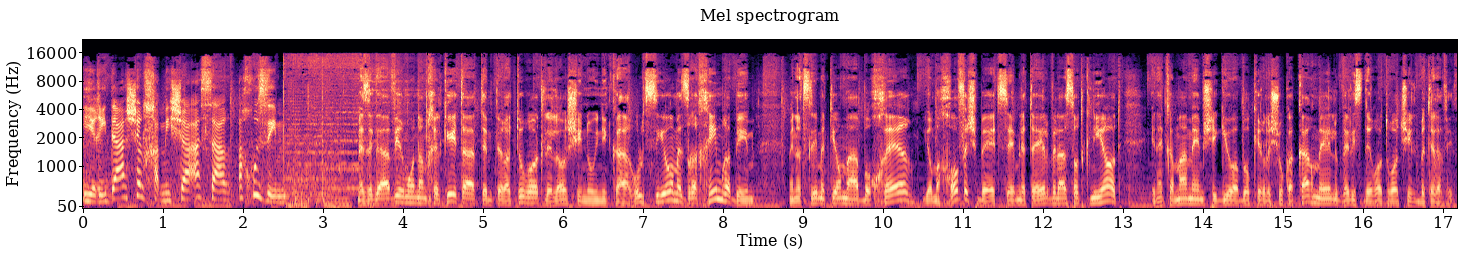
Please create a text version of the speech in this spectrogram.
ירידה של 15 אחוזים. מזג האוויר מעונן חלקית, הטמפרטורות ללא שינוי ניכר. ולסיום, אזרחים רבים מנצלים את יום הבוחר, יום החופש בעצם, לטייל ולעשות קניות. הנה כמה מהם שהגיעו הבוקר לשוק הכרמל ולשדרות רוטשילד בתל אביב.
